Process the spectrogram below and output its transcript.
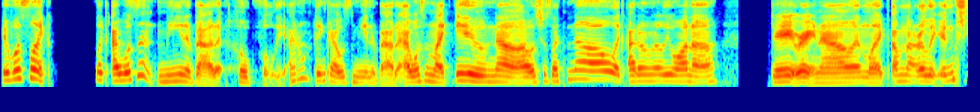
it was like, like I wasn't mean about it. Hopefully, I don't think I was mean about it. I wasn't like, ew, no. I was just like, no, like I don't really want to date right now, and like I'm not really into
